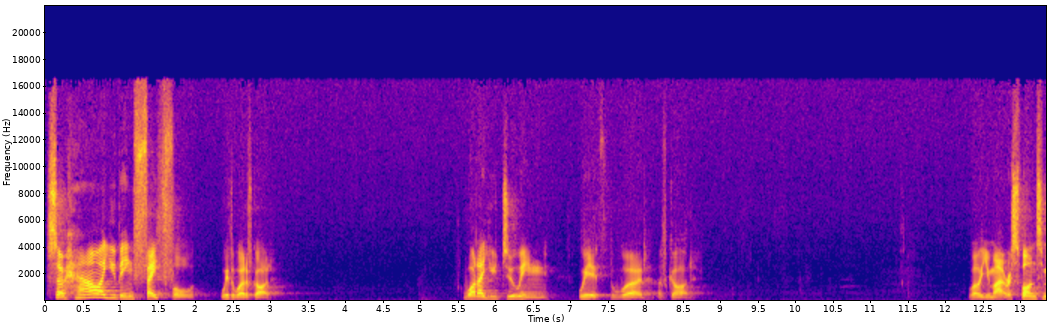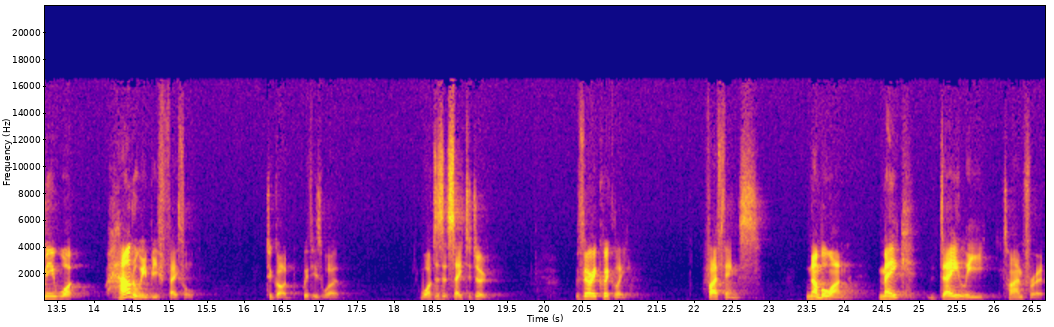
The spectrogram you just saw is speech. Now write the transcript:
So, how are you being faithful with the Word of God? What are you doing with the Word of God? Well, you might respond to me, what, how do we be faithful to God with His Word? What does it say to do? Very quickly, five things. Number one, make daily time for it.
